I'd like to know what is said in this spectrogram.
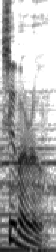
Subaru.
